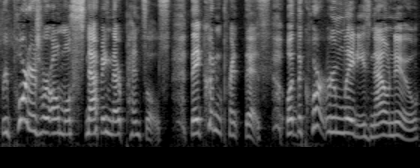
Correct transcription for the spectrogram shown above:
Reporters were almost snapping their pencils. They couldn't print this. What the courtroom ladies now knew,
